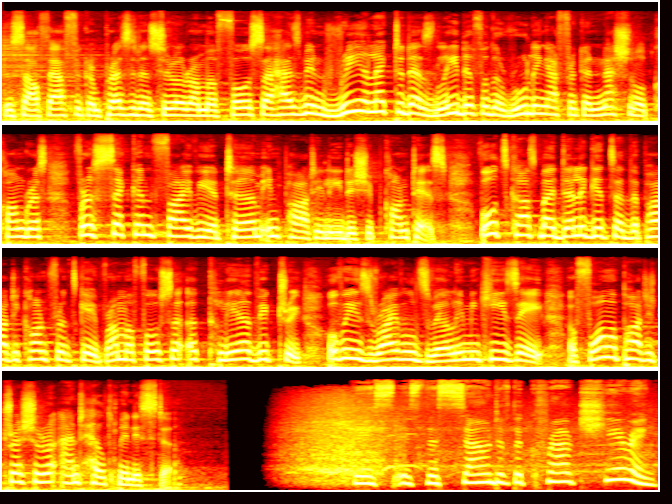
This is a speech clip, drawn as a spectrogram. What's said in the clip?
The South African President Cyril Ramaphosa has been re-elected as leader for the ruling African National Congress for a second five-year term in party leadership contest. Votes cast by delegates at the party conference gave Ramaphosa a clear victory over his rival Zweli Mkhize, a former party treasurer and health minister. This is the sound of the crowd cheering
